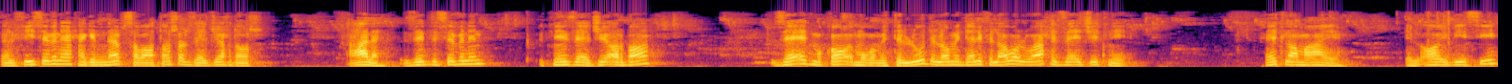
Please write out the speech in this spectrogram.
فالفي 7 إحنا جبناه ب 17 زائد j 11 على Z Thevenin 2 زائد j 4 زائد مقاومة ال load اللي هو مديالي في الأول واحد زائد j 2 هيطلع معايا ال I BC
